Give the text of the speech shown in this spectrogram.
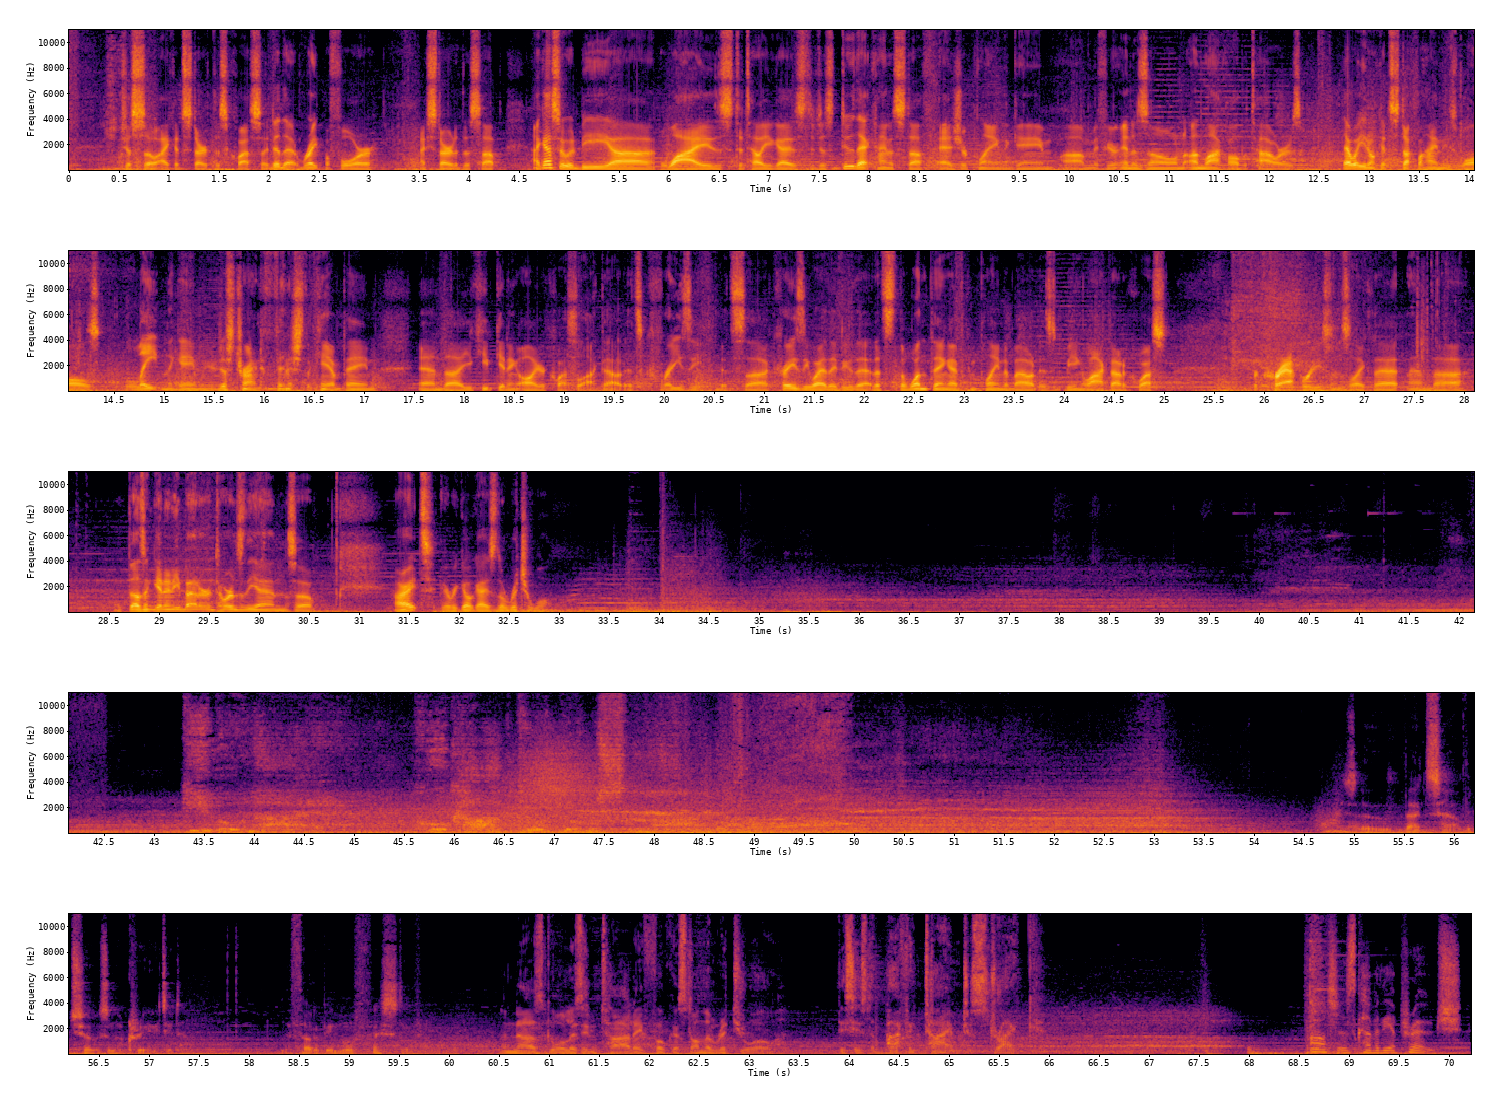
just so I could start this quest. So I did that right before I started this up. I guess it would be uh, wise to tell you guys to just do that kind of stuff as you're playing the game. Um, if you're in a zone, unlock all the towers. That way you don't get stuck behind these walls late in the game when you're just trying to finish the campaign and uh, you keep getting all your quests locked out. It's crazy. It's uh, crazy why they do that. That's the one thing I've complained about is being locked out of quests for crap reasons like that. And uh, it doesn't get any better towards the end. So, all right, here we go, guys. The ritual. So that's how the Chosen are created. I thought it'd be more festive. And Nazgul is entirely focused on the ritual. This is the perfect time to strike. Archers cover the approach.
